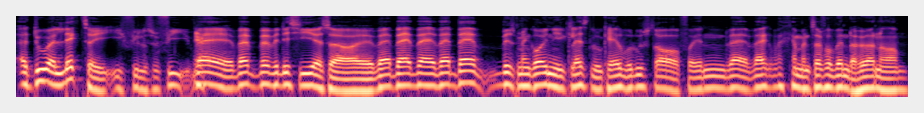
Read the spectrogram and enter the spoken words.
at du er lektor i, i filosofi, hvad, ja. hvad, hvad vil det sige? Altså, øh, hvad, hvad, hvad, hvad, hvad, hvis man går ind i et klasselokale, hvor du står for enden, hvad, hvad, hvad kan man så forvente at høre noget om?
